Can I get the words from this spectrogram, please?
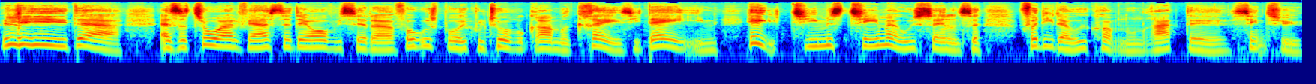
Lige der. Altså 72, det er det år, vi sætter fokus på i kulturprogrammet Kreds i dag i en helt times temaudsendelse, fordi der udkom nogle ret øh, sindssyge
